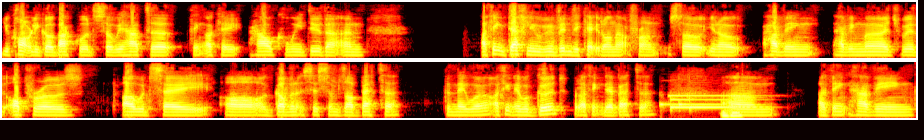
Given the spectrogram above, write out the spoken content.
you can't really go backwards, so we had to think, okay, how can we do that? And I think definitely we've been vindicated on that front. So you know, having having merged with Operose, I would say our governance systems are better than they were. I think they were good, but I think they're better. Mm-hmm. Um, I think having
